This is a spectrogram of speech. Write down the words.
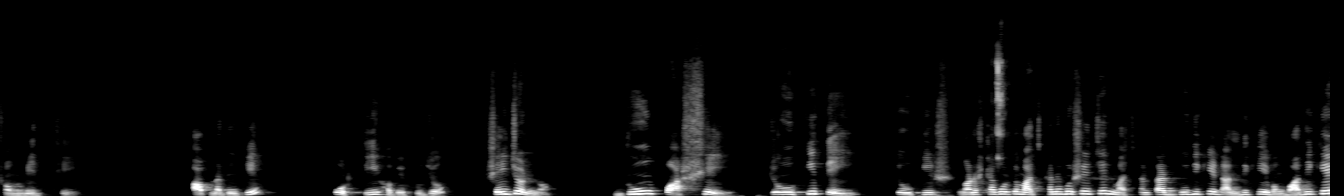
সমৃদ্ধি। আপনাদেরকে করতেই হবে পুজো। সেই জন্য দু পাশে চৌকিতেই, চৌকির গণেশ ঠাকুরকে মাঝখানে বসিয়েছেন, মাঝখানে তার দুদিকে ডান দিকে এবং বাঁদিকে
